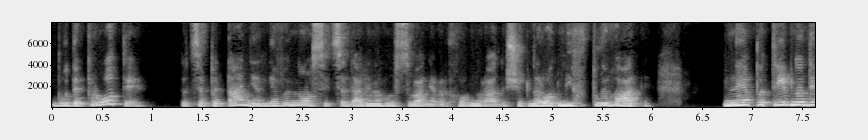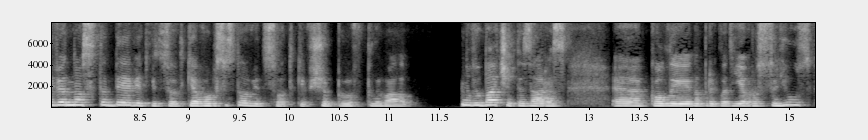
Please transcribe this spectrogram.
буде проти, то це питання не виноситься далі на голосування Верховну Раду, щоб народ міг впливати. Не потрібно 99% або 100%, щоб впливало. Ну, ви бачите зараз, е, коли, наприклад, Євросоюз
